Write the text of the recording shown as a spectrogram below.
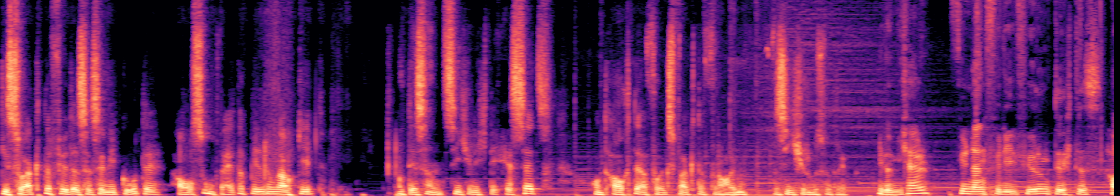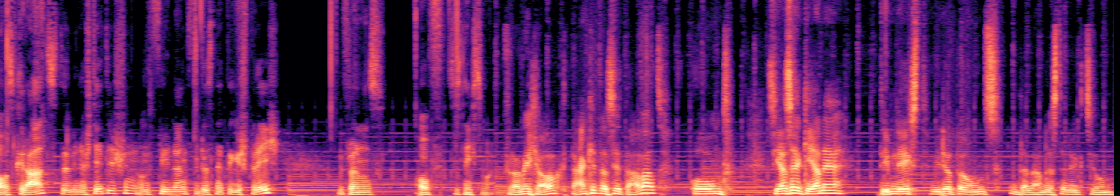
gesorgt dafür, dass es eine gute Aus- und Weiterbildung auch gibt. Und das sind sicherlich die Assets und auch der Erfolgsfaktor Frau im Versicherungsvertrieb. Lieber Michael, vielen Dank für die Führung durch das Haus Graz der Wiener Städtischen und vielen Dank für das nette Gespräch. Wir freuen uns auf das nächste Mal. Ich freue mich auch. Danke, dass ihr da wart und sehr, sehr gerne demnächst wieder bei uns in der Landesdirektion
